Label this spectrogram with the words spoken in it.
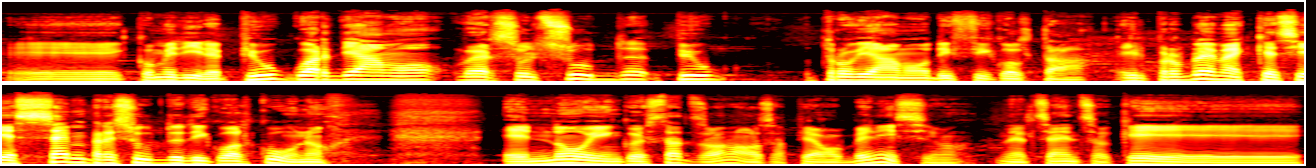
E, come dire, più guardiamo verso il sud, più troviamo difficoltà. Il problema è che si è sempre sud di qualcuno e noi in questa zona lo sappiamo benissimo, nel senso che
